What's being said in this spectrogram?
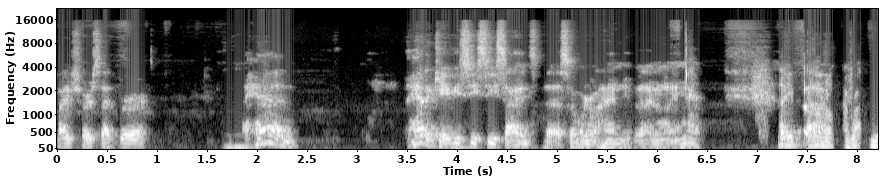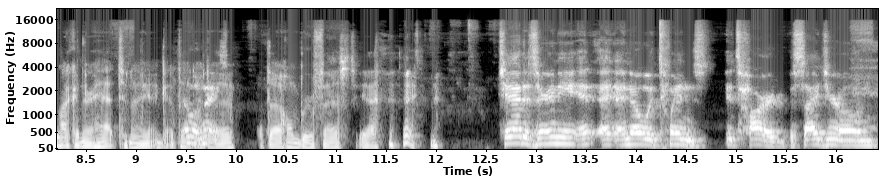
Five Shores Head Brewer. I had I had a KVCC sign uh, somewhere behind me, but I don't anymore. I, I don't know. I'm ro- rocking their hat tonight. I got that Oh, at, nice. uh, at the homebrew fest. Yeah. Chad, is there any? I, I know with twins, it's hard. Besides your own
